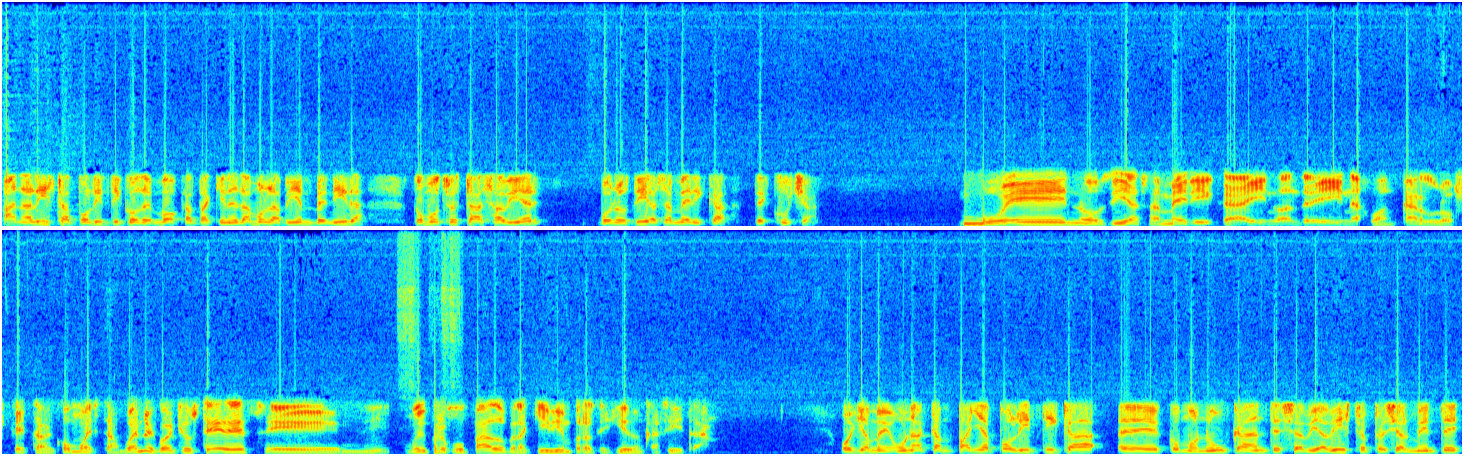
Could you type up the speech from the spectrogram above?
analista político demócrata, a quien le damos la bienvenida. ¿Cómo tú estás, Javier? Buenos días, América, te escucha. Buenos días, América, Ino, Andreina, Juan Carlos, ¿qué tal? ¿Cómo están? Bueno, igual que ustedes, eh, muy preocupado, pero aquí bien protegido en casita. Óyame, una campaña política eh, como nunca antes se había visto, especialmente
